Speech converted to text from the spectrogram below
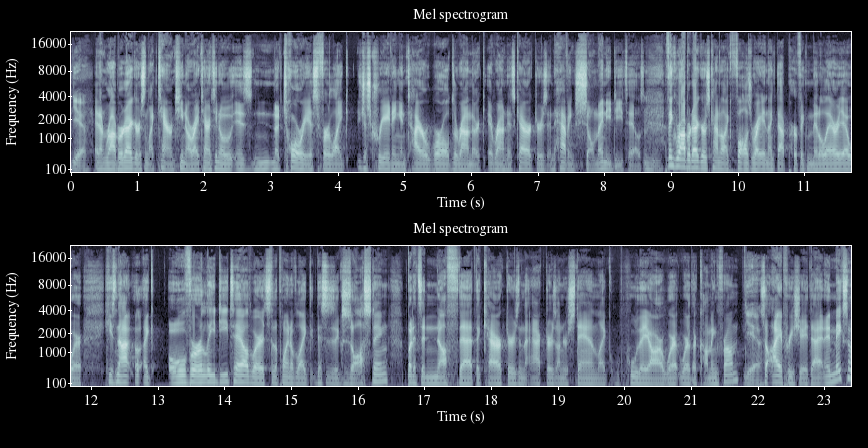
Yeah. And then Robert Eggers and like Tarantino, right? Tarantino is notorious for like just creating entire worlds around their around his characters and having so many details. I think Robert Eggers kind of like falls right in like that perfect middle area where he's not like overly detailed where it's to the point of like this is exhausting, but it's enough that the characters and the actors understand like who they are, where where they're coming from. Yeah. So I appreciate that, and it makes a,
